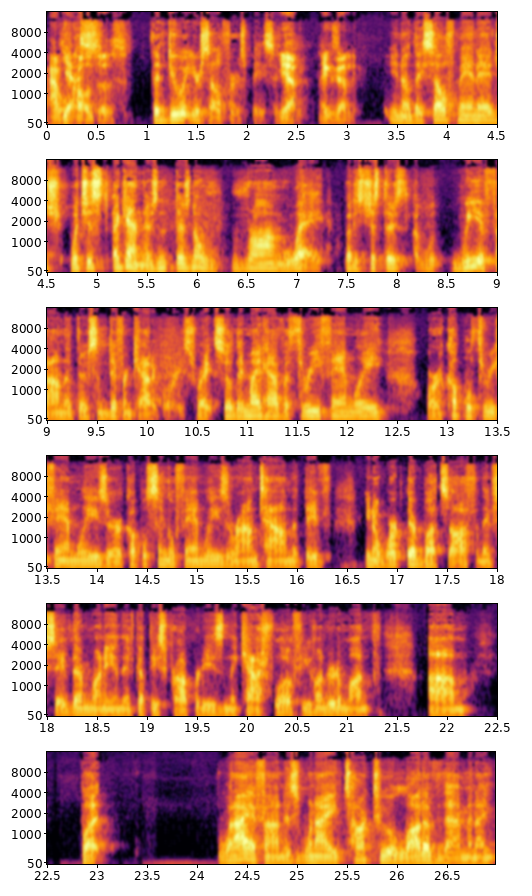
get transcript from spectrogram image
I would yes, call those. The do it yourselfers, basically. Yeah, exactly you know they self-manage which is again there's there's no wrong way but it's just there's we have found that there's some different categories right so they might have a three family or a couple three families or a couple single families around town that they've you know worked their butts off and they've saved their money and they've got these properties and the cash flow a few hundred a month um, but what i have found is when i talk to a lot of them and i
